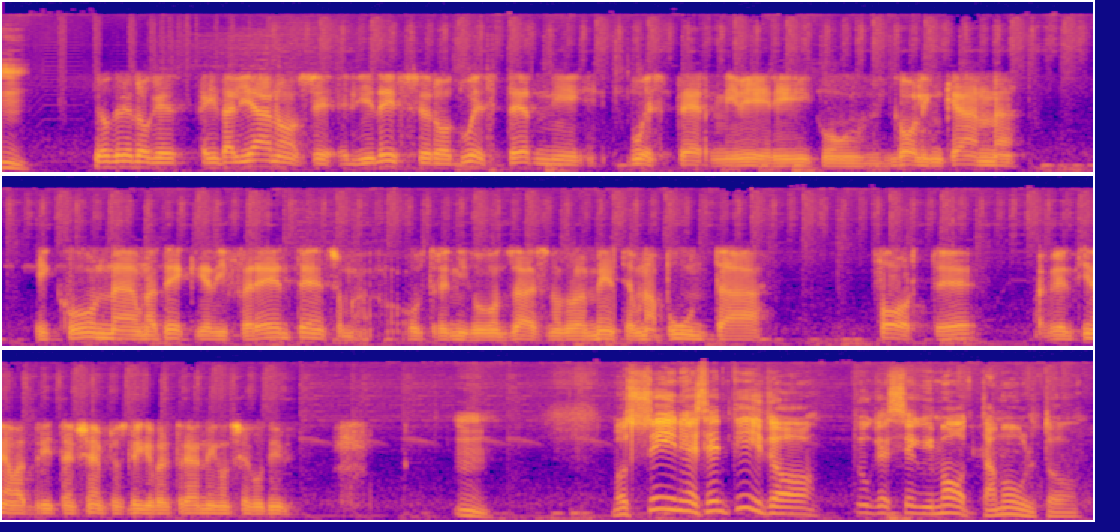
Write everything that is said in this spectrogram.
Mm. Io credo che Italiano se gli dessero due esterni, due esterni veri con il gol in canna e con una tecnica differente, insomma, oltre a Nico Gonzalez naturalmente una punta forte, la Fiorentina va dritta in Champions League per tre anni consecutivi. Mm. Mossini, hai sentito? Tu che segui Motta molto.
